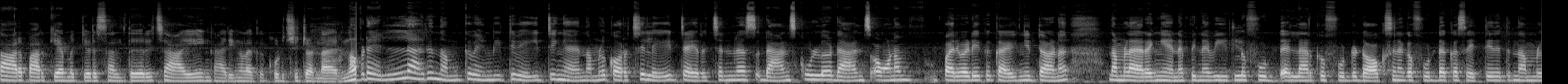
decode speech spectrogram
കാർ പാർക്ക് ചെയ്യാൻ പറ്റിയ ഒരു സ്ഥലത്ത് കയറി ചായയും കാര്യങ്ങളൊക്കെ കുടിച്ചിട്ടുണ്ടായിരുന്നു. അവിടെ എല്ലാവരും നമുക്ക് വേണ്ടിയിട്ട് വെയിറ്റിംഗ് ആയിരുന്നു നമ്മൾ കുറച്ച് ലേറ്റ് ആയി. റിച്ചന്റെ ഡാൻസ് സ്കൂളിൽ ഡാൻസ് ഓണം പരിപാടിയൊക്കെ കഴിഞ്ഞിട്ടാണ് നമ്മൾ ഇറങ്ങിയതന്നെ പിന്നെ വീട്ടിൽ ഫുഡ് എല്ലാവർക്കും ഫുഡ് ഡോഗ്സിനൊക്കെ ഫുഡൊക്കെ സെറ്റ് ചെയ്തിട്ട് നമ്മൾ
